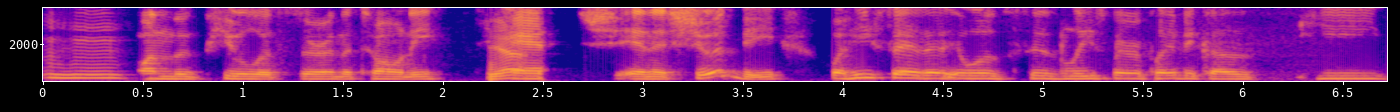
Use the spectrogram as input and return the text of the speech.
hmm won the Pulitzer and the Tony. Yeah. and and it should be. But he said that it was his least favorite play because he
